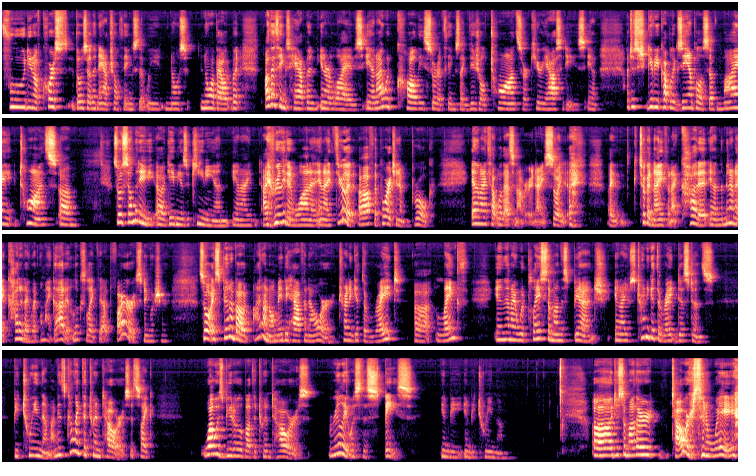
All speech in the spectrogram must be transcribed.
food, you know, of course, those are the natural things that we know, know about, but other things happen in our lives, and I would call these sort of things like visual taunts or curiosities. And I'll just give you a couple examples of my taunts. Um, so somebody uh, gave me a zucchini, and, and I, I really didn't want it, and I threw it off the porch, and it broke. And then I thought, well, that's not very nice. So I, I I took a knife and I cut it, and the minute I cut it, I went, oh my God, it looks like that fire extinguisher. So I spent about, I don't know, maybe half an hour trying to get the right uh, length, and then I would place them on this bench, and I was trying to get the right distance between them. I mean, it's kind of like the Twin Towers. It's like, what was beautiful about the Twin Towers? Really, it was the space in, be, in between them uh, just some other towers in a way.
